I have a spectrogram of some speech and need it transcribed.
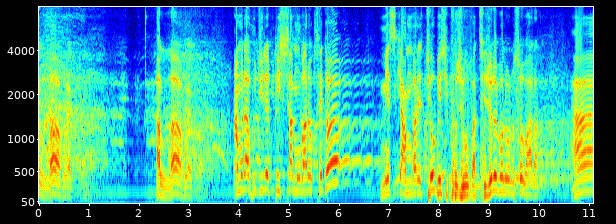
আল্লাহ আল্লাহ আমরা হুজুরের পিসা মুবারক থেকেও মেসকে আম্বারের চেয়েও বেশি খুশবু পাচ্ছি। জোরে বলুন সব হ্যাঁ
